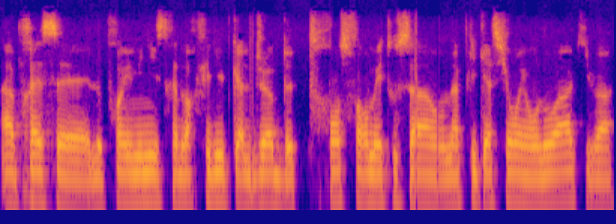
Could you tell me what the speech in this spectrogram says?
Après, c'est le Premier ministre Edouard Philippe qui a le job de transformer tout ça en application et en loi, qui va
